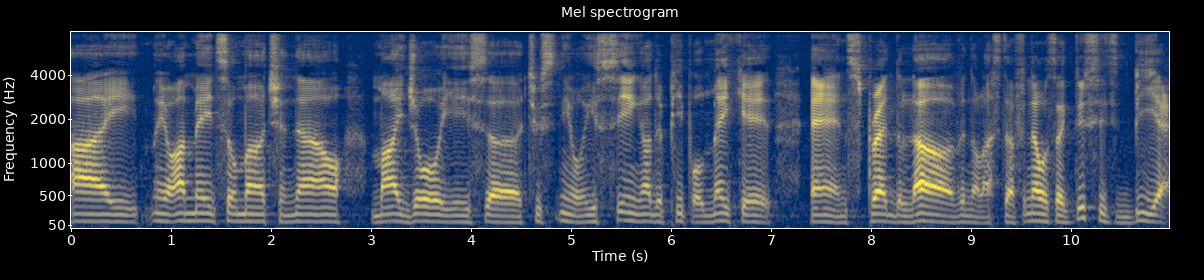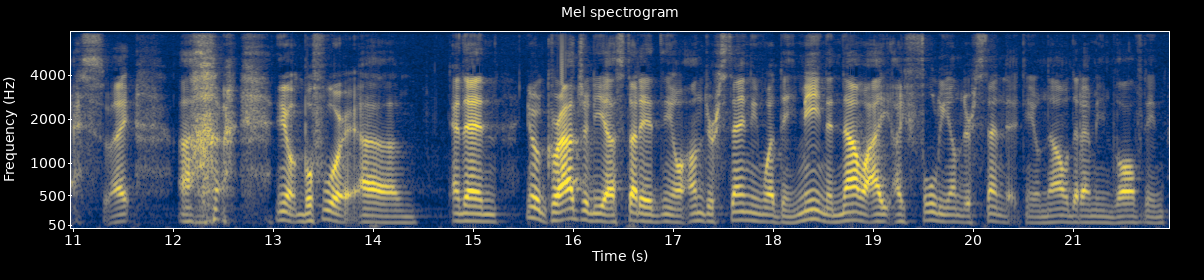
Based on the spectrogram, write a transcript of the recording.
I, you know, I made so much, and now my joy is uh, to, you know, is seeing other people make it and spread the love and all that stuff. And I was like, this is BS, right? Uh, you know, before. Um, and then, you know, gradually I started, you know, understanding what they mean. And now I, I fully understand it, you know, now that I'm involved in,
